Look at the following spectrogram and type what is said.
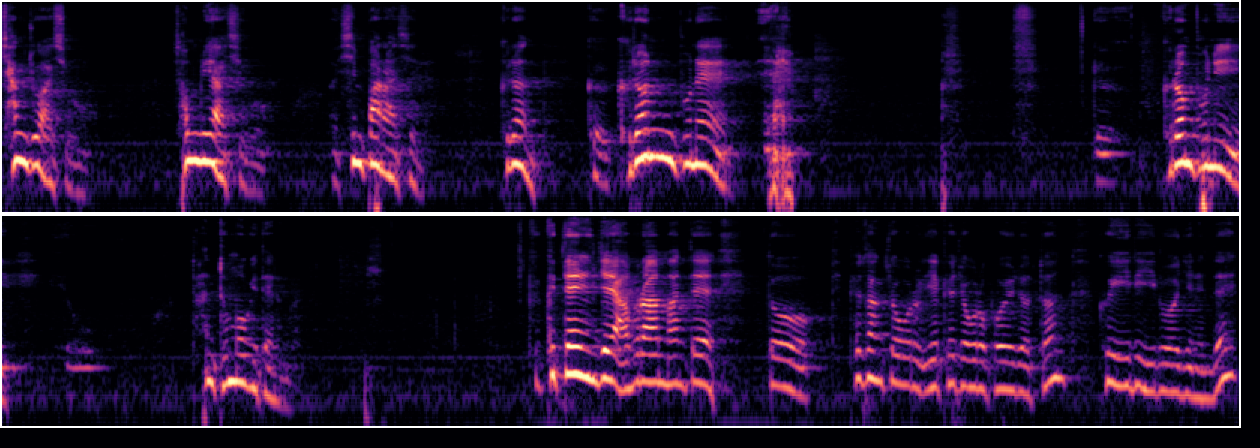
창조하시고 섭리하시고 심판하실 그런 그 그런 분의 그 그런 분이 한 두목이 되는 거예요. 그 그때 이제 아브라함한테 또 표상적으로 예표적으로 보여줬던 그 일이 이루어지는데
